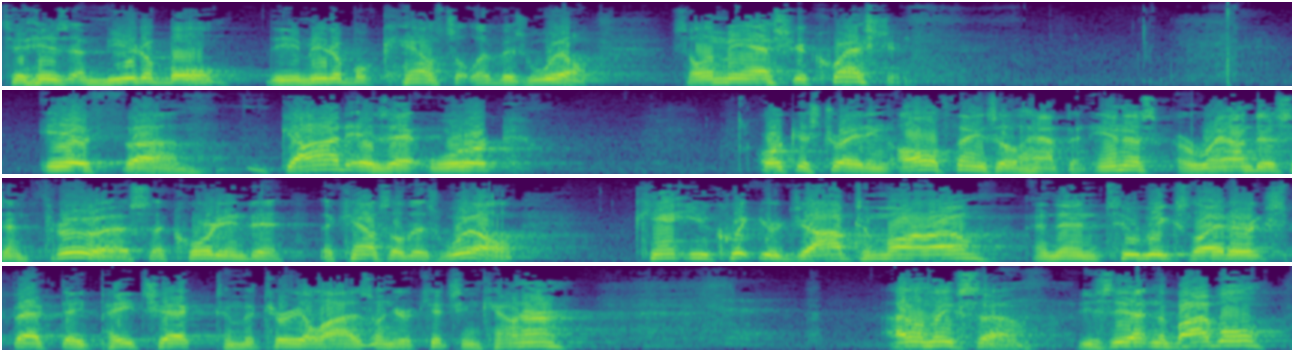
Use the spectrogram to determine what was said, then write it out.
to His immutable, the immutable counsel of His will. So let me ask you a question. If uh, God is at work orchestrating all things that will happen in us, around us, and through us according to the counsel of His will, can't you quit your job tomorrow and then two weeks later expect a paycheck to materialize on your kitchen counter? I don't think so. You see that in the Bible?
